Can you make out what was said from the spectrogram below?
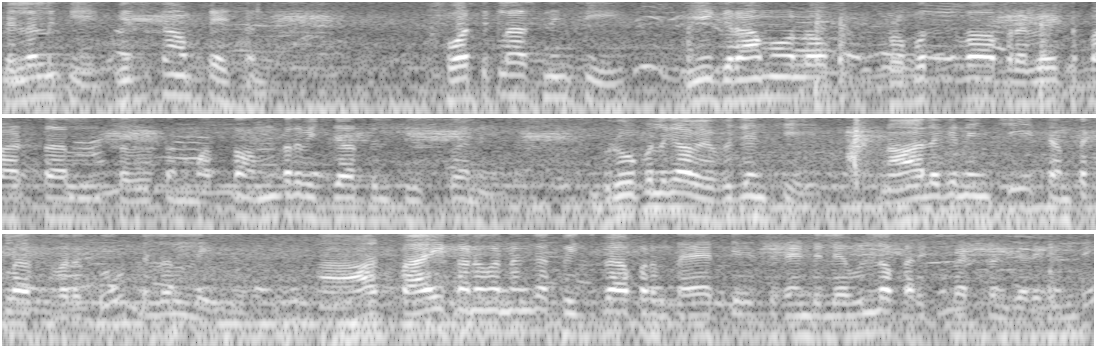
పిల్లలకి క్విజ్ కాంపిటీషన్ ఫోర్త్ క్లాస్ నుంచి ఈ గ్రామంలో ప్రభుత్వ ప్రైవేట్ పాఠశాలలు చదువుతున్న మొత్తం అందరు విద్యార్థులు తీసుకొని గ్రూపులుగా విభజించి నాలుగు నుంచి టెన్త్ క్లాస్ వరకు పిల్లల్ని ఆ స్థాయికి అనుగుణంగా క్విజ్ పేపర్ని తయారు చేసి రెండు లెవెల్లో పరీక్ష పెట్టడం జరిగింది.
